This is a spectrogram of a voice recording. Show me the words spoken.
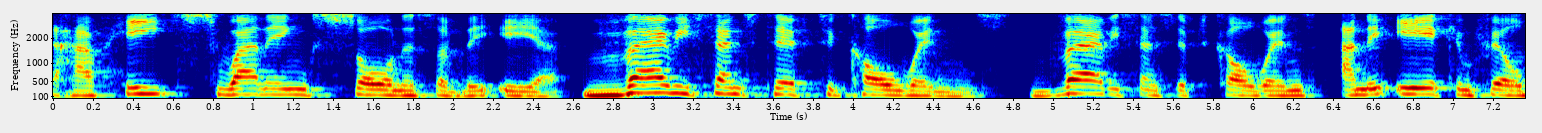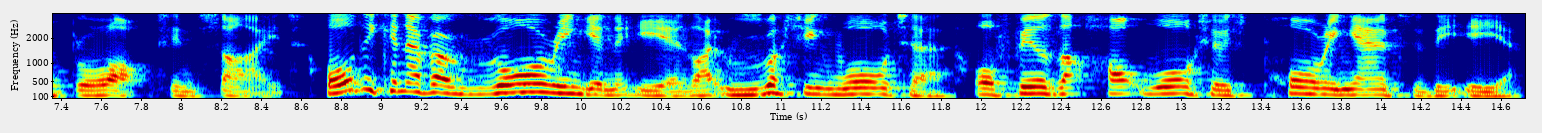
have heat, swelling, soreness of the ear. Very sensitive to cold winds, very sensitive to cold winds, and the ear can feel blocked inside. Or they can have a roaring in the ears, like rushing water, or feels like hot water is pouring out of the ear.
